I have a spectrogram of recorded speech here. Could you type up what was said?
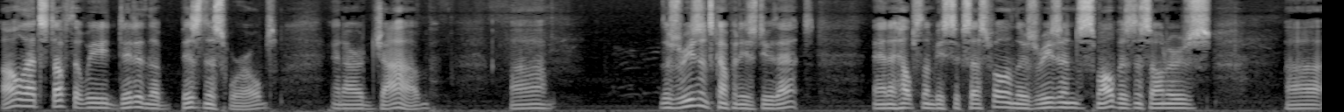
all that stuff that we did in the business world in our job, uh, there's reasons companies do that, and it helps them be successful. And there's reasons small business owners uh,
